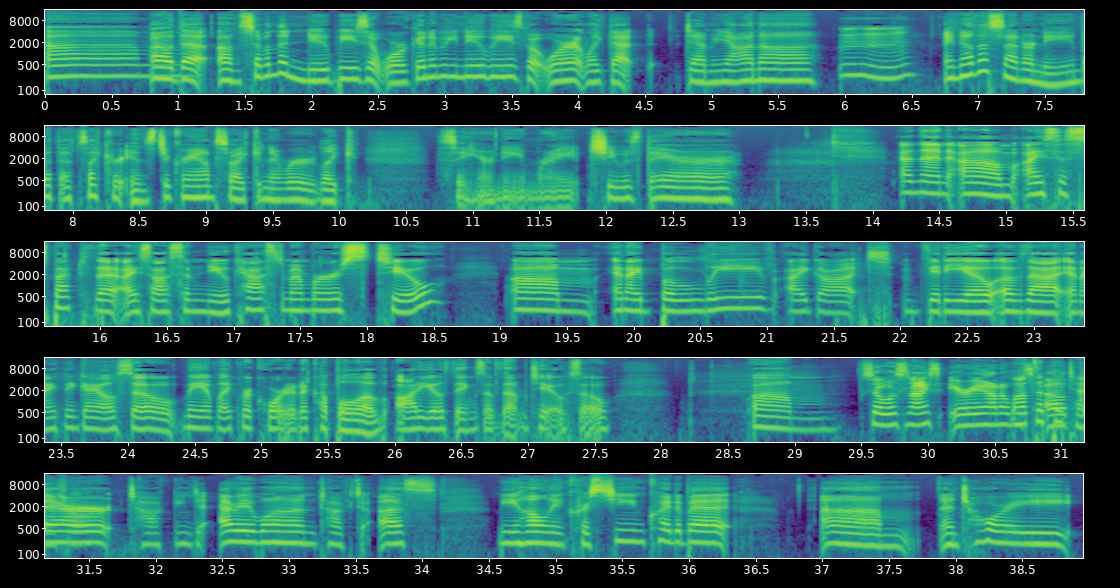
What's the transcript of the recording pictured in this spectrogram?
um. Oh, the um, some of the newbies that were gonna be newbies but weren't like that. Damiana. mhm. I know that's not her name, but that's like her Instagram, so I can never like say her name right. She was there. And then um, I suspect that I saw some new cast members too. Um, and I believe I got video of that, and I think I also may have like recorded a couple of audio things of them too. So, um, So it was nice. Ariana was out potential. there talking to everyone, talked to us, me, Holly, and Christine quite a bit. Um, and Tori,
